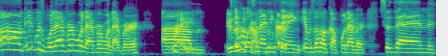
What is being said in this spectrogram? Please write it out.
um, it was whatever, whatever, whatever. Um, Right. It, was a it wasn't anything. It was a hookup, whatever. So then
